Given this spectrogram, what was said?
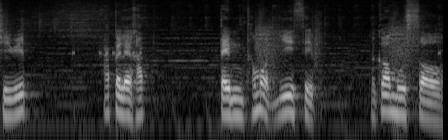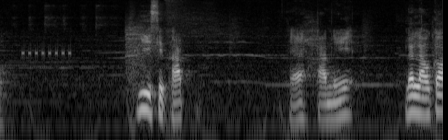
ชีวิตอัพไปเลยครับ เต็มทั้งหมด 20 แล้วก็มูโซ 20 ครับนะตามนี้แล้วเราก็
